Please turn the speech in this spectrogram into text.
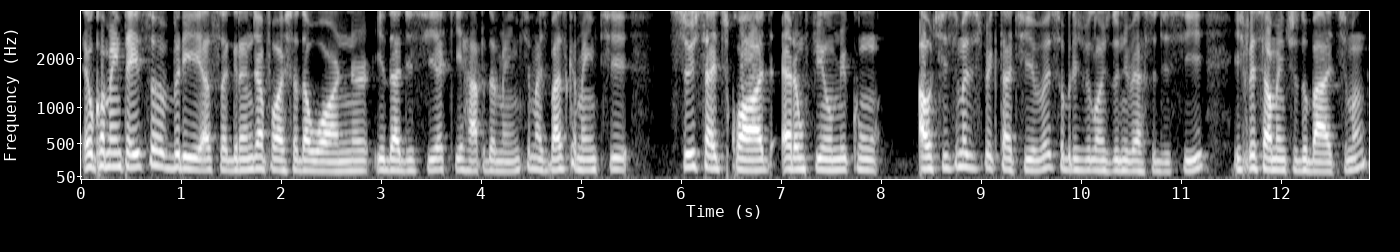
Eu comentei sobre essa grande aposta da Warner e da DC aqui rapidamente, mas basicamente Suicide Squad era um filme com altíssimas expectativas sobre os vilões do universo si, especialmente do Batman.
